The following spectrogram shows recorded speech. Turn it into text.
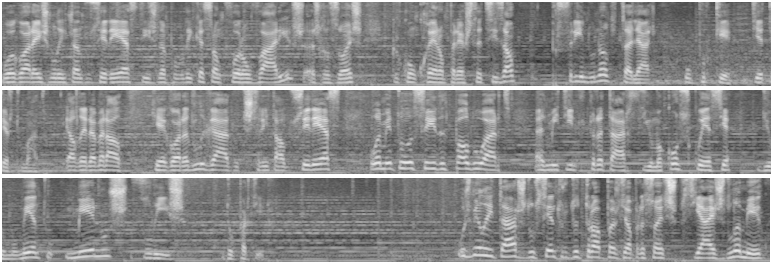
O agora ex-militante do CDS diz na publicação que foram várias as razões que concorreram para esta decisão, preferindo não detalhar o porquê de a ter tomado. Helder Amaral, que é agora delegado distrital do CDS, lamentou a saída de Paulo Duarte, admitindo tratar-se de uma consequência de um momento menos feliz do partido. Os militares do Centro de Tropas de Operações Especiais de Lamego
